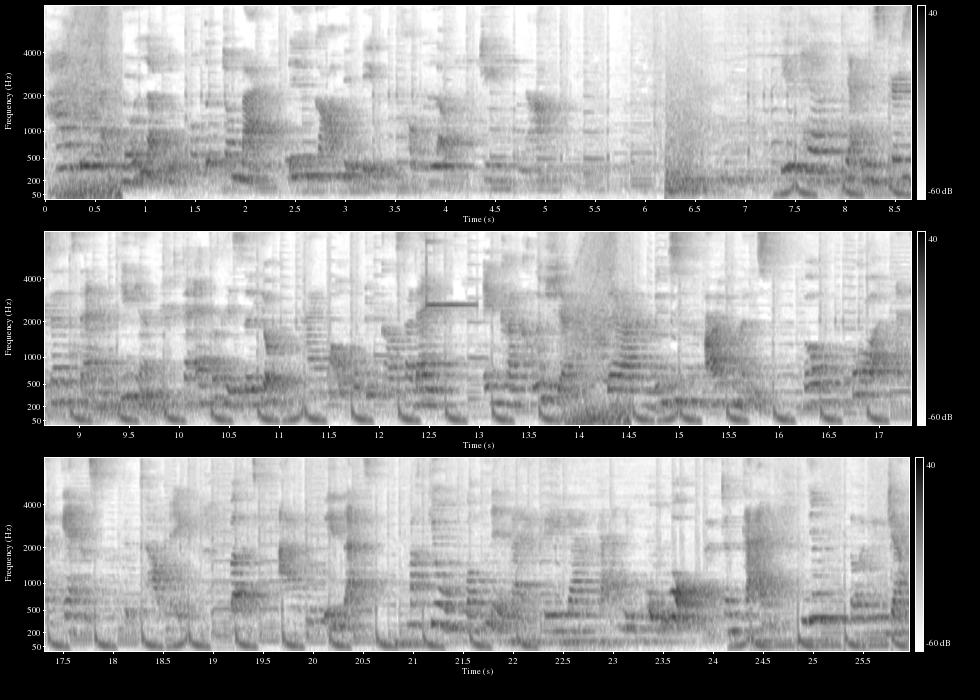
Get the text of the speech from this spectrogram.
Hai khía cạnh đối lập được phân tích trong bài đều có những điểm thuận lợi riêng của nó. Tiếp theo, dạng discussion thí nghiệm các em có thể sử dụng hai mẫu cấu trúc câu sau đây. In conclusion, there are convincing arguments both for and against the topic, but I believe that Mặc dù vấn đề này gây ra cả những ủng hộ và tranh cãi, nhưng tôi tin rằng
